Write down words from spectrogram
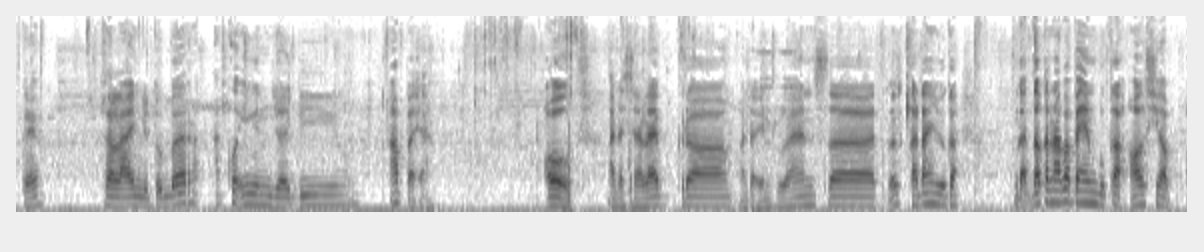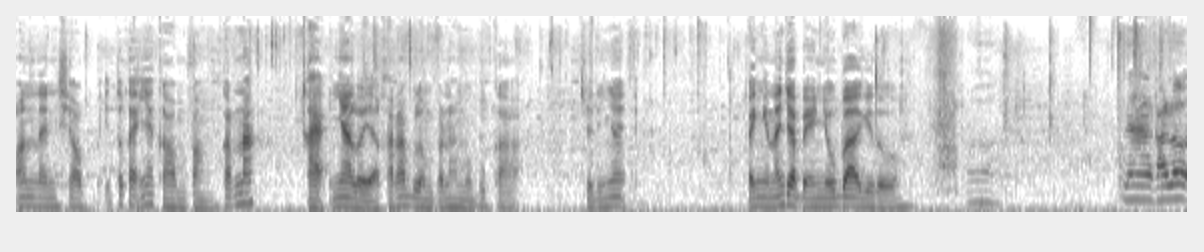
Oke. Selain youtuber, aku ingin jadi apa ya? Oh, ada selebgram, ada influencer, terus kadang juga nggak tahu kenapa pengen buka all shop, online shop itu kayaknya gampang karena kayaknya loh ya karena belum pernah mau buka, jadinya pengen aja pengen nyoba gitu. Nah kalau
